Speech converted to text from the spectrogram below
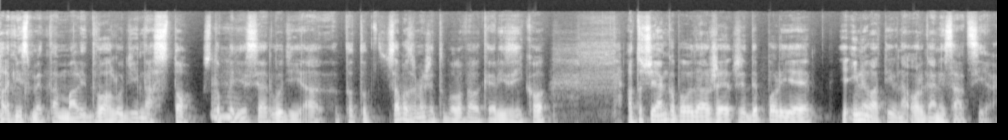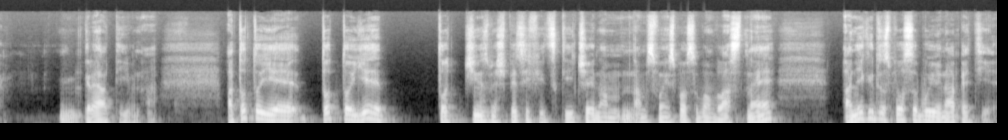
ale my sme tam mali dvoch ľudí na 100, 150 mm-hmm. ľudí a toto, samozrejme, že to bolo veľké riziko. A to, čo Janko povedal, že, že Depol je, je inovatívna organizácia, kreatívna. A toto je, toto je to, čím sme špecifickí, čo je nám, nám svojím spôsobom vlastné, a niekedy to spôsobuje napätie.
